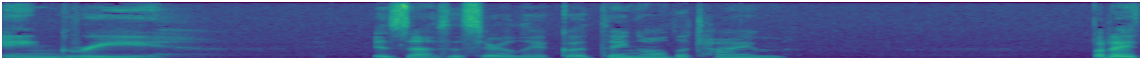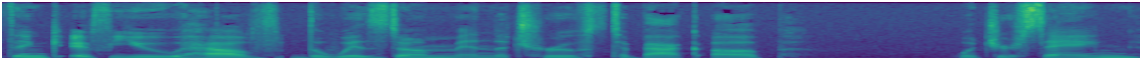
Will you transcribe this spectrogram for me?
angry is necessarily a good thing all the time. But I think if you have the wisdom and the truth to back up what you're saying,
